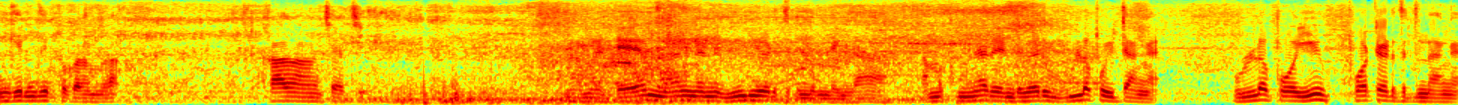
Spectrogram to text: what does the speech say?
இங்கேருந்து இப்போ கிளம்பலாம் காலம் வச்சாச்சு நம்ம டேம் மேலே நின்று வீடியோ எடுத்துகிட்டு இருந்தோம் இல்லைங்களா? நமக்கு முன்னாடி ரெண்டு பேரும் உள்ளே போயிட்டாங்க. உள்ளே போய் ஃபோட்டோ எடுத்துகிட்டு இருந்தாங்க.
